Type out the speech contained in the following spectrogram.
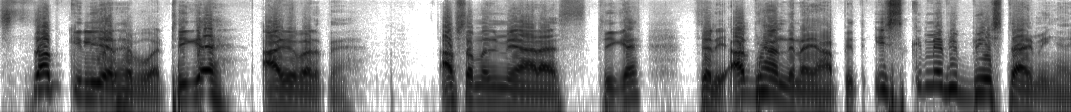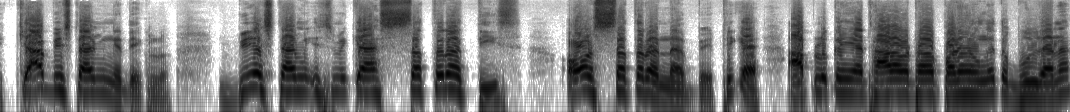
सब क्लियर है वो ठीक है? आगे बढ़ते हैं। अब समझ में आ रहा है, ठीक है? चलिए, अब ध्यान देना यहाँ पे तो इसमें भी बेस्ट टाइमिंग है। क्या बेस्ट टाइमिंग है देख लो। बेस्ट टाइमिंग इसमें क्या है? सत्रह तीस और सत्रह नब्बे, ठीक है? आप लोग कहीं अठारह अठारह पढ़े होंगे तो भूल जाना।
